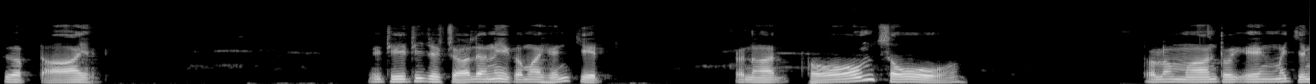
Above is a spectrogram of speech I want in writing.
เกือบตาย วิธีที่จะสอนเรื่องนี้ก็มาเห็นจิตขนาด ผมโซทรมานตัวเองไม่กิน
